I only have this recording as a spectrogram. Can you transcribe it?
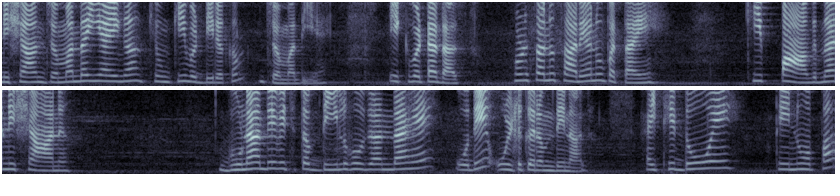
ਨਿਸ਼ਾਨ ਜਮ੍ਹਾਂ ਦਾ ਹੀ ਆਏਗਾ, ਕਿਉਂਕਿ ਵੱਡੀ ਰਕਮ ਜਮ੍ਹਾਂ ਦੀ ਹੈ। 1/10 ਹੁਣ ਸਾਨੂੰ ਸਾਰਿਆਂ ਨੂੰ ਪਤਾ ਹੈ ਕਿ ਭਾਗ ਦਾ ਨਿਸ਼ਾਨ ਗੁਣਾ ਦੇ ਵਿੱਚ ਤਬਦੀਲ ਹੋ ਜਾਂਦਾ ਹੈ, ਉਹਦੇ ਉਲਟ ਕਰਮ ਦੇ ਨਾਲ। ਇੱਥੇ 2 ਹੈ ਤੇ ਇਹਨੂੰ ਆਪਾਂ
